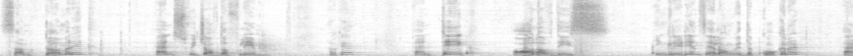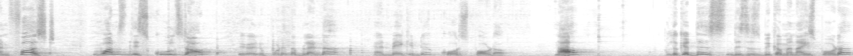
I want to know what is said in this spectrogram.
some turmeric and switch off the flame okay? and take all of these ingredients along with the coconut and first once this cools down we are going to put in the blender and make into a coarse powder. Now look at this, this has become a nice powder.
